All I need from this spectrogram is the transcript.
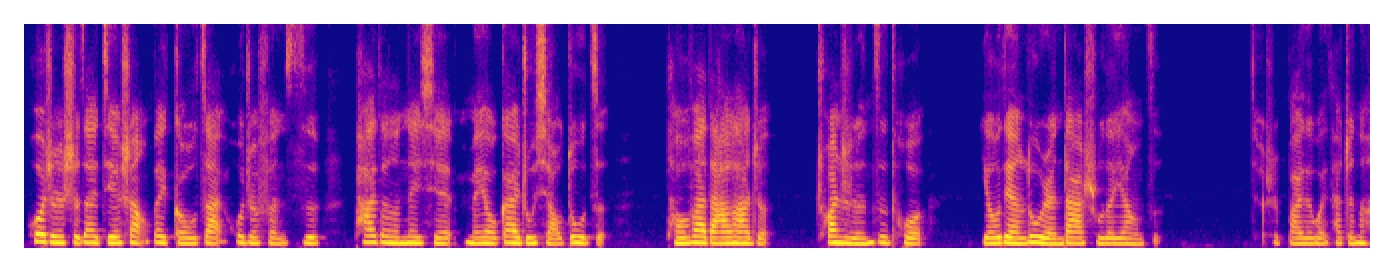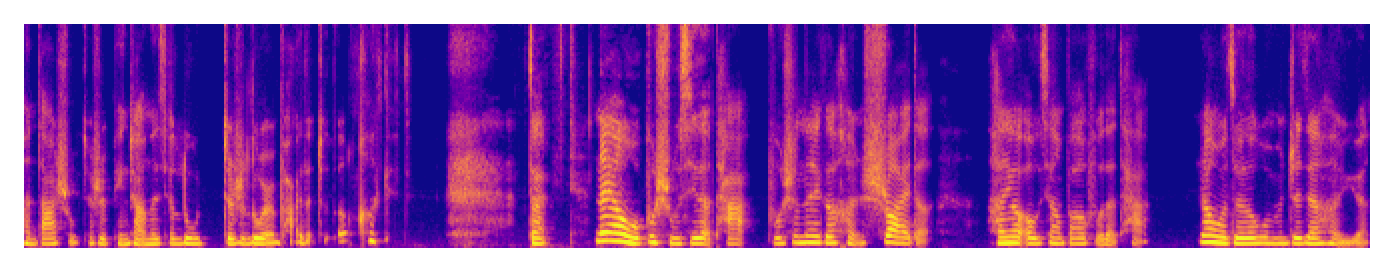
或者是在街上被狗仔或者粉丝拍到的那些没有盖住小肚子、头发耷拉着、穿着人字拖、有点路人大叔的样子。就是 by the way，他真的很大叔，就是平常那些路就是路人拍的，真的。对，那样我不熟悉的他。不是那个很帅的、很有偶像包袱的他，让我觉得我们之间很远。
